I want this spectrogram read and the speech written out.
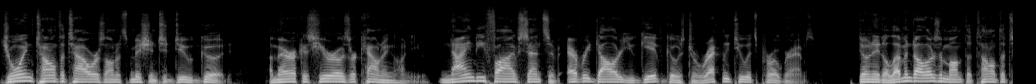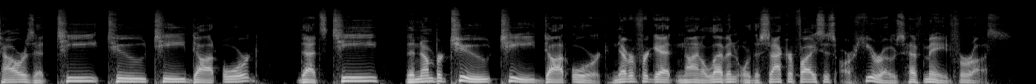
Join Tunnel the Towers on its mission to do good. America's heroes are counting on you. 95 cents of every dollar you give goes directly to its programs. Donate $11 a month to Tunnel to Towers at t2t.org. That's T, the number 2, t.org. Never forget 9 11 or the sacrifices our heroes have made for us.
